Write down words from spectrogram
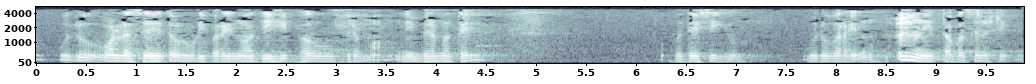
ഗുരു വളരെ സ്നേഹത്തോടുകൂടി പറയുന്നു അതിഹി ഭൗ ബ്രഹ്മ നീ ബ്രഹ്മത്തെ ഉപദേശിക്കൂ. ഗുരു പറയുന്നു നീ തപസ്സനുഷ്ഠിക്കൂ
